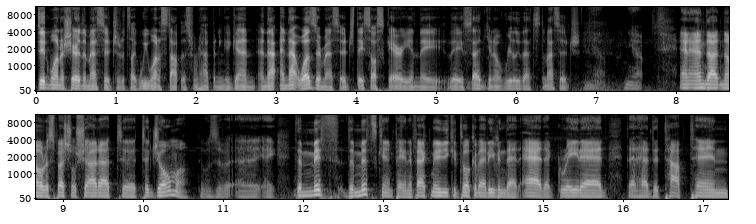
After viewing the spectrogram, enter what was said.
did want to share the message that it's like we want to stop this from happening again. And that and that was their message. They saw scary, and they they said, you know, really that's the message. Yeah, yeah. And and that note, a special shout out to, to Joma. There was a, a, a the myth the myths campaign. In fact, maybe you could talk about even that ad, that great ad that had the top ten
